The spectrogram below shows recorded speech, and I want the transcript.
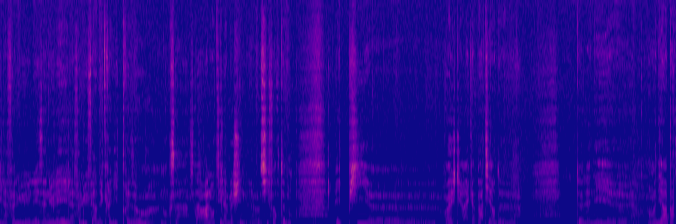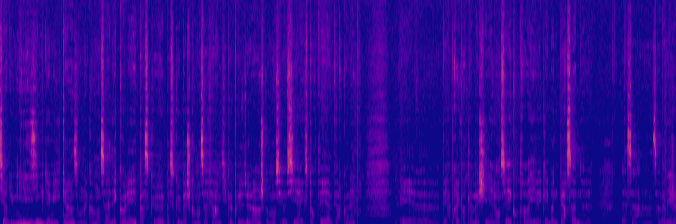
il a fallu les annuler, il a fallu faire des crédits de trésor, euh, donc ça, a ralenti la machine aussi fortement. Et puis, je dirais qu'à partir de, de l'année, on va dire à partir du millésime 2015, on a commencé à décoller parce que, parce que ben, je commençais à faire un petit peu plus de vin, je commençais aussi à exporter, à me faire connaître. Et euh, puis après, quand la machine est lancée, qu'on travaille avec les bonnes personnes, euh, ben, ça, va déjà,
